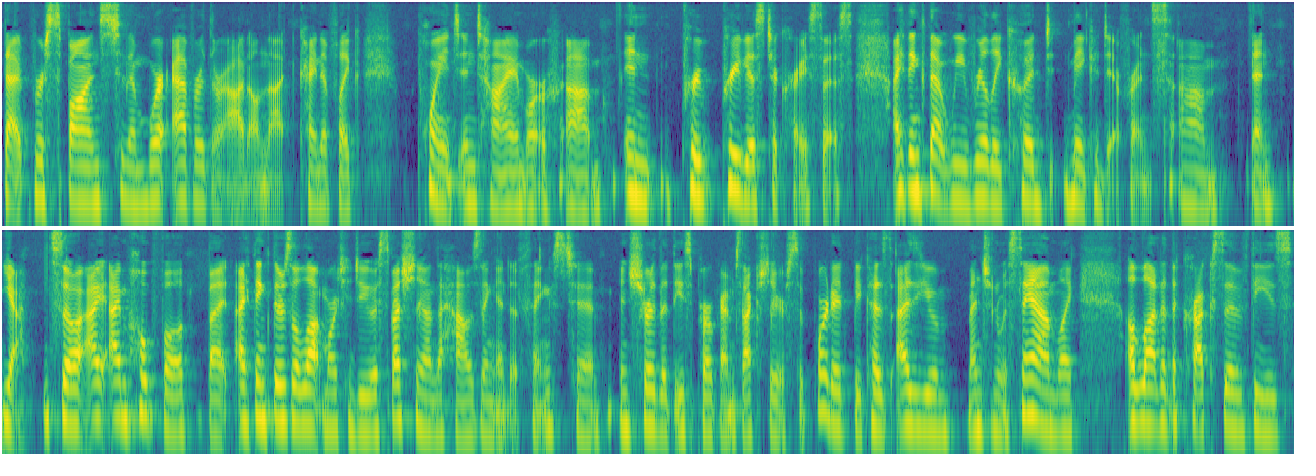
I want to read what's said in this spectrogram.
that responds to them wherever they're at on that kind of like point in time or um, in pre- previous to crisis. I think that we really could make a difference. Um, and yeah, so I, am hopeful, but I think there's a lot more to do, especially on the housing end of things, to ensure that these programs actually are supported. Because as you mentioned with Sam, like a lot of the crux of these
